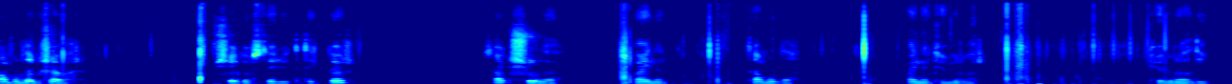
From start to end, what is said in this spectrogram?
Aa burada bir şey var. Bir şey gösteriyor dedektör. Sanki şurada. Aynen. Tam burada. Aynen kömür var. Kömür alayım.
